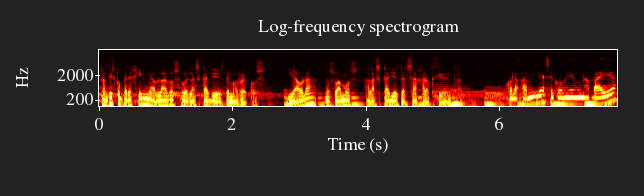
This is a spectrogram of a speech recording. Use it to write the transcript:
Francisco Perejil me ha hablado sobre las calles de Marruecos y ahora nos vamos a las calles del Sáhara Occidental. Con la familia se come una paella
